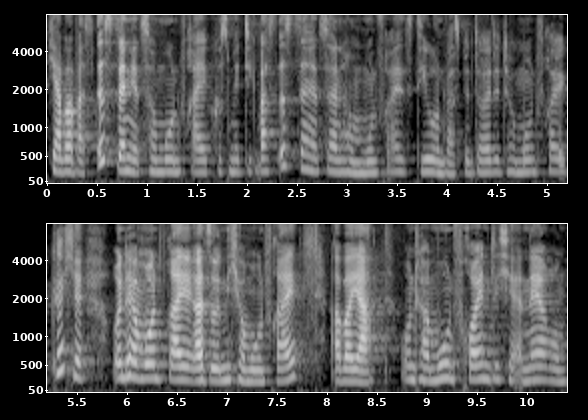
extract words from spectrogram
ja, aber was ist denn jetzt hormonfreie Kosmetik? Was ist denn jetzt ein hormonfreies Deo und was bedeutet hormonfreie Küche und hormonfreie, also nicht hormonfrei, aber ja, und hormonfreundliche Ernährung.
